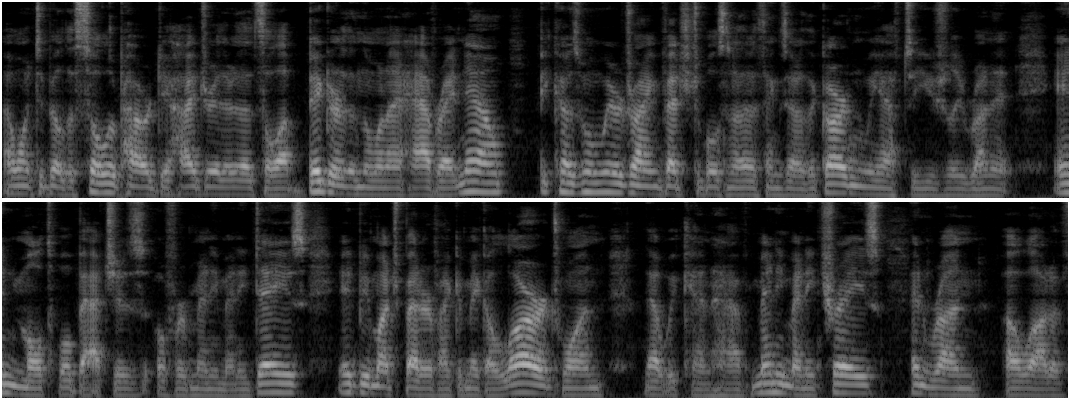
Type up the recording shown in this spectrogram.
I want to build a solar powered dehydrator that's a lot bigger than the one I have right now because when we are drying vegetables and other things out of the garden, we have to usually run it in multiple batches over many, many days. It'd be much better if I could make a large one that we can have many, many trays and run a lot of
